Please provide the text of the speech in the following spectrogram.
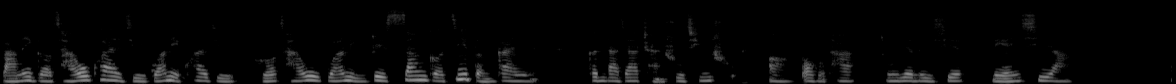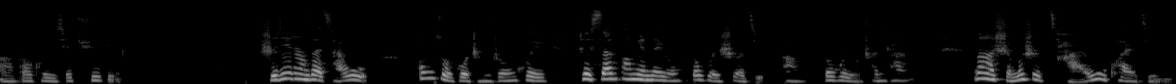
把那个财务会计、管理会计和财务管理这三个基本概念跟大家阐述清楚啊，包括它中间的一些联系啊，啊，包括一些区别。实际上，在财务工作过程中，会这三方面内容都会涉及啊，都会有穿插。那什么是财务会计呢？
